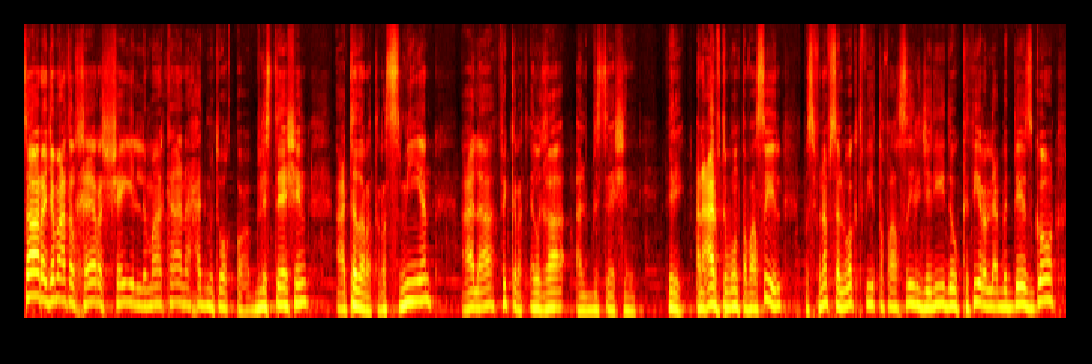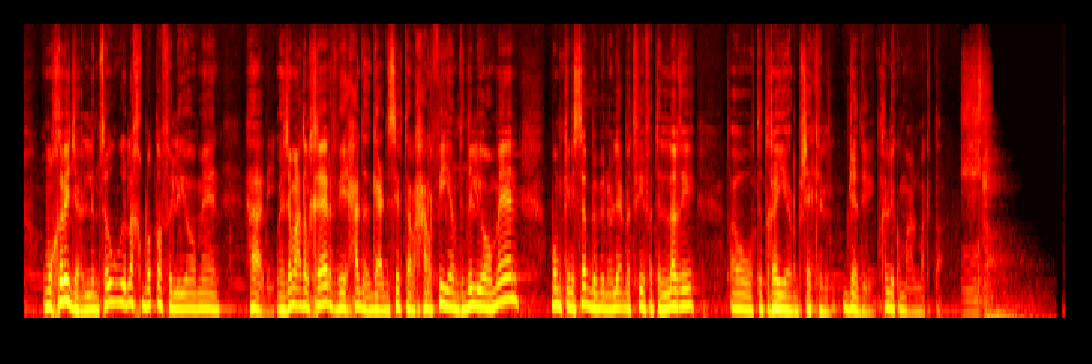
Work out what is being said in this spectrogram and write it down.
صار يا جماعة الخير الشيء اللي ما كان أحد متوقعه PlayStation اعتذرت رسميا على فكرة إلغاء ال PlayStation 3 أنا عارف تبون تفاصيل بس في نفس الوقت في تفاصيل جديدة وكثيره لعبه Days Gone ومخرجها اللي مسوي لخبطة في اليومين هذه. ويا جماعة الخير في حدث قاعد يصير ترى حرفيا في ذي اليومين ممكن يسبب إنه لعبة فيفا تلغي أو تتغير بشكل جذري. خليكم مع المقطع.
